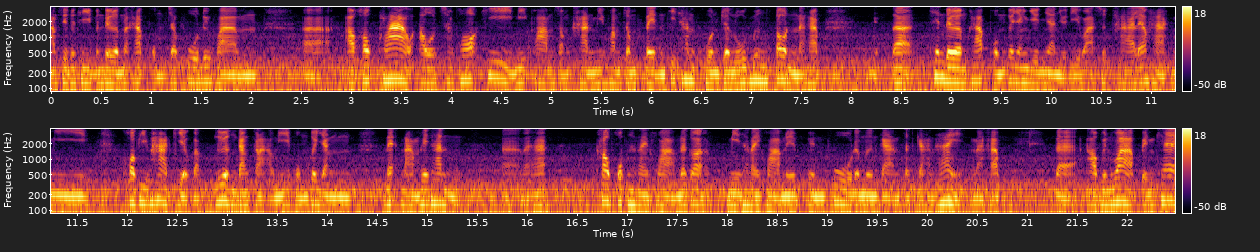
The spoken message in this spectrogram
30 นาทีเหมือนเดิมนะครับ ผมจะพูดด้วยความอ่าเอาคร่าวๆ เอาเฉพาะที่มีความสำคัญมีความจำเป็นที่ท่านควรจะรู้เบื้องต้นนะครับเช่นเดิมครับ ผมก็ยังยืนยันอยู่ดีว่าสุดท้ายแล้วหากมีข้อพิพาทเกี่ยวกับเรื่องดังกล่าวนี้ ผมก็ยังแนะนำให้ท่านนะฮะ เข้าพบทนายความแล้วก็มีทนายความเนี่ยเป็นผู้ดำเนินการจัดการให้นะครับ แต่เอาเป็นว่าเป็นแค่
